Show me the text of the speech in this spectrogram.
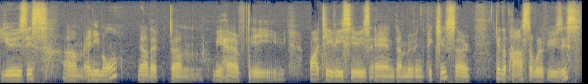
use this um, anymore now that um, we have the my TV series and uh, moving pictures. So in the past I would have used this.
